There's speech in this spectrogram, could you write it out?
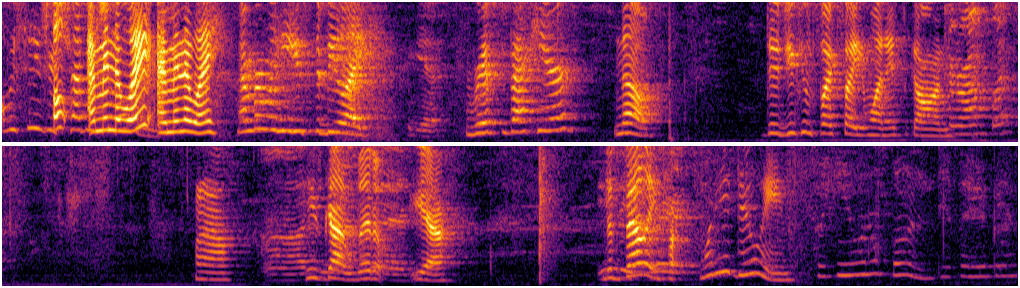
All we see is your Oh, chubby I'm in the way. I'm in the way. Remember when he used to be like Yes. ripped back here? No. Dude, you can flex all you want. It's gone. Turn around, flex. Wow. Uh, He's it's got little. good. Yeah. You The belly part. What are you doing? Looking a little bun. Do you have a hairband?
